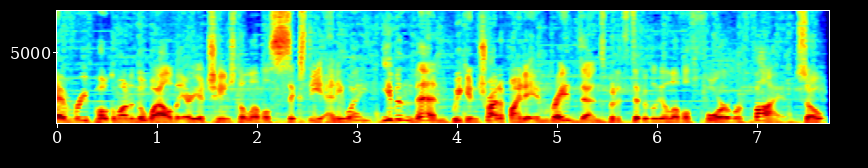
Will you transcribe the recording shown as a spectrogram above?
every Pokemon in the wild area change to level 60 anyway? anyway. Even then, we can try to find it in raid dens, but it's typically a level 4 or 5. So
